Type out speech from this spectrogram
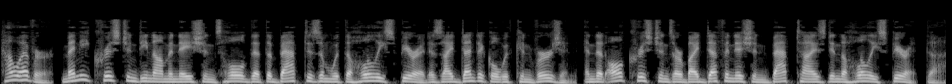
However, many Christian denominations hold that the baptism with the Holy Spirit is identical with conversion, and that all Christians are by definition baptized in the Holy Spirit. The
